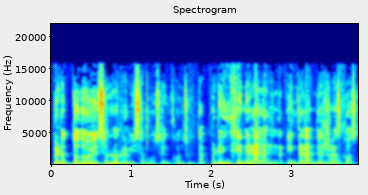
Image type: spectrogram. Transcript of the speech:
pero todo eso lo revisamos en consulta. Pero en general, en, grandes rasgos,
